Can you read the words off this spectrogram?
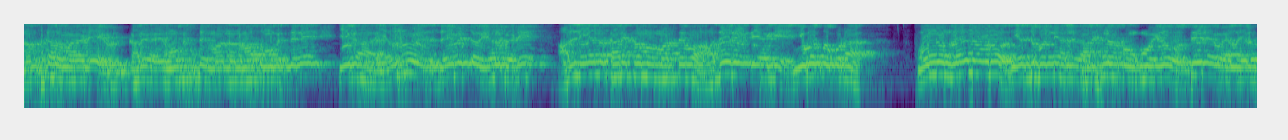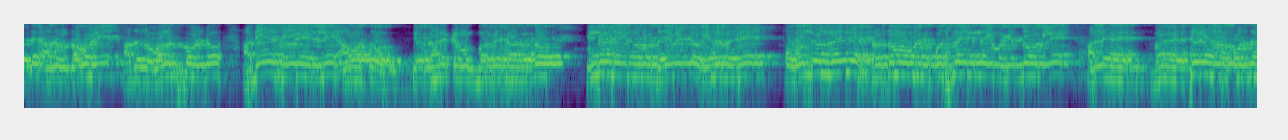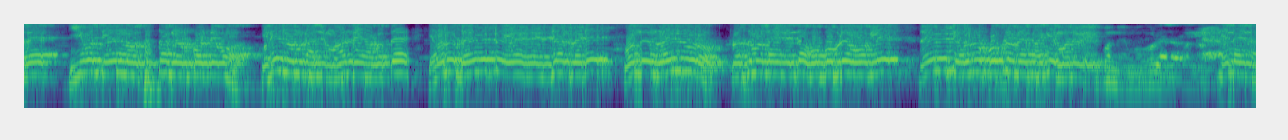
ನಮಸ್ಕಾರ ಮಾಡಿ ಕಾರ್ಯ ಮುಗಿಸ್ತೀನಿ ನನ್ನ ಮಾತು ಮುಗಿಸ್ತೀನಿ. ಈಗ ಎಲ್ಲರೂ ದಯವಿಟ್ಟು ಹೇಳ್ಬೇಡಿ. ಅಲ್ಲಿ ಏನು ಕಾರ್ಯಕ್ರಮ ಮಾಡ್ತೇವೋ ಅದೇ ರೀತಿಯಾಗಿ ಇವತ್ತು ಕೂಡ ಒಂದೊಂದು ಲೈನ್ ಅವರು ಎದ್ದು ಅಲ್ಲಿ ಅರಿಶಿನ ಕುಂಕುಮ ಇದು ಸೀರೆ ಎಲ್ಲ ಇರುತ್ತೆ ಅದನ್ನ ತಗೊಳ್ಳಿ ಅದನ್ನು ಹೊಲಿಸ್ಕೊಂಡು ಅದೇ ಸೀರೆಯಲ್ಲಿ ಅವತ್ತು ನೀವು ಕಾರ್ಯಕ್ರಮಕ್ಕೆ ಬರಬೇಕಾಗುತ್ತೋ ಹಿಂದ್ಗಡೆ ಇರೋರು ದಯವಿಟ್ಟು ಹೇಳ್ಬೇಡಿ. ಒಂದೊಂದು ಲೈನ್ ಪ್ರಥಮವಾಗಿ ಫಸ್ಟ್ ಲೈನ್ ಇಂದ ಇವಾಗ ಎದ್ದು ಹೋಗ್ಲಿ ಅಲ್ಲಿ ಸೀರೆ ಎಲ್ಲ ಕೊಡ್ತಾರೆ. ಇವತ್ತು ಏನ್ ನಾವು ಶಿಸ್ತಾಗಿ ನೋಡ್ಕೊಳ್ತೇವೋ ಇದೇ ನಮ್ಗೆ ಅಲ್ಲಿ ಮಾದರಿ ಆಗುತ್ತೆ. ಎಲ್ಲರೂ ದಯವಿಟ್ಟು ಎದ್ದೇಳ್ಬೇಡಿ ಒಂದೊಂದು ಲೈನ್ ಅವರು ಪ್ರಥಮ ಲೈನ್ ಇಂದ ಒಬ್ಬೊಬ್ಬರೇ ಹೋಗ್ಲಿ. ದಯವಿಟ್ಟು ಎಲ್ಲರೂ ಕೂತ್ಕೋಬೇಕಾಗಿ ಮನವಿ. ಇಲ್ಲ ಇಲ್ಲ.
